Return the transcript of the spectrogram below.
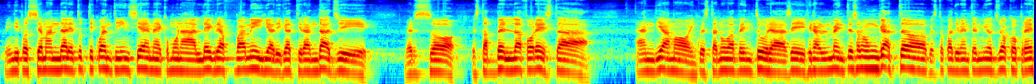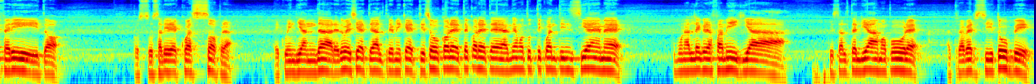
Quindi possiamo andare tutti quanti insieme come una allegra famiglia di gatti randaggi verso questa bella foresta. Andiamo in questa nuova avventura. Sì, finalmente sono un gatto. Questo qua diventa il mio gioco preferito. Posso salire qua sopra e quindi andare. Dove siete altri amichetti? Su, correte, correte. Andiamo tutti quanti insieme come un'allegra famiglia. Qui saltelliamo pure attraverso i tubi,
